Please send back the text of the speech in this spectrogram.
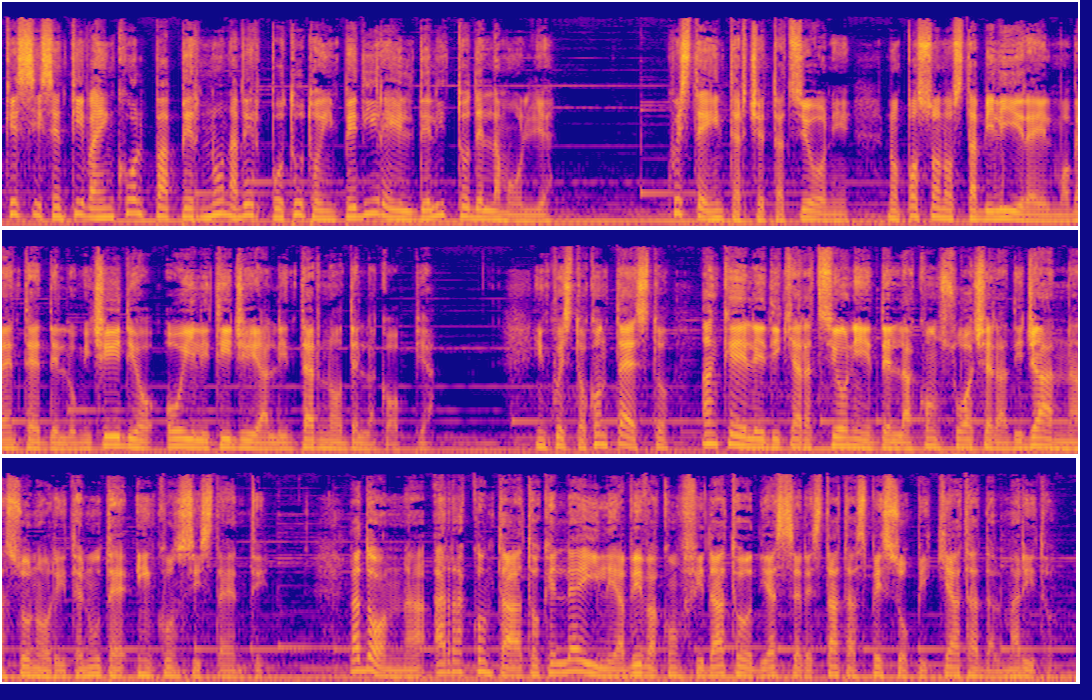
che si sentiva in colpa per non aver potuto impedire il delitto della moglie. Queste intercettazioni non possono stabilire il movente dell'omicidio o i litigi all'interno della coppia. In questo contesto, anche le dichiarazioni della consuocera di Gianna sono ritenute inconsistenti. La donna ha raccontato che lei le aveva confidato di essere stata spesso picchiata dal marito.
